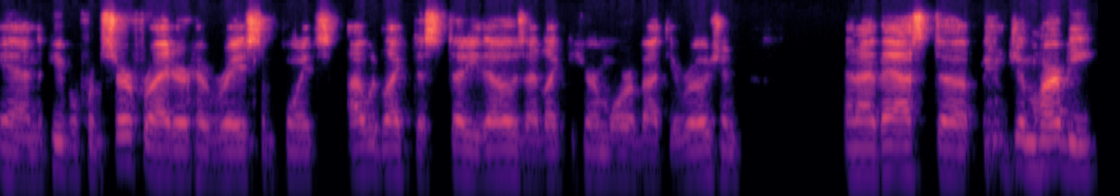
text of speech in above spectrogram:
And the people from Surfrider have raised some points. I would like to study those. I'd like to hear more about the erosion. And I've asked uh, Jim Harvey,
